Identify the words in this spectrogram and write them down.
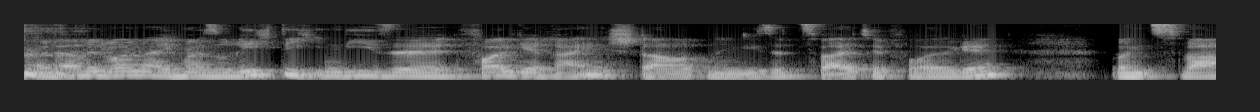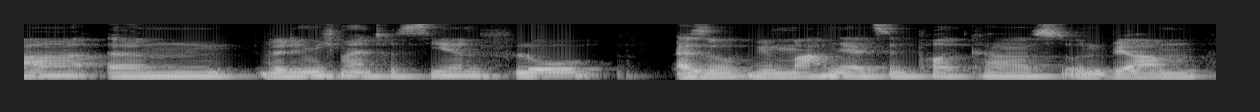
Und damit wollen wir eigentlich mal so richtig in diese Folge reinstarten, in diese zweite Folge. Und zwar ähm, würde mich mal interessieren, Flo, also wir machen ja jetzt den Podcast und wir haben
